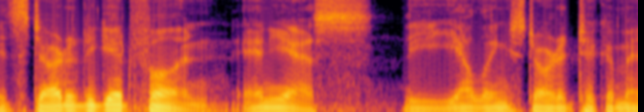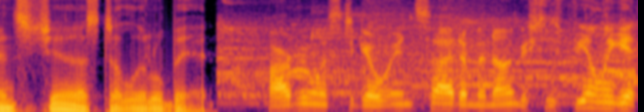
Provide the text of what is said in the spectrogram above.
it started to get fun. And yes, the yelling started to commence just a little bit. Harvey wants to go inside of Mununga. She's feeling it.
